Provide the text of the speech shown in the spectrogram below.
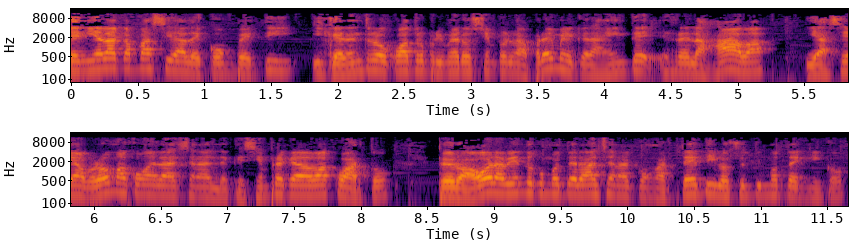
tenía la capacidad de competir y quedar entre los cuatro primeros siempre en la Premier, que la gente relajaba y hacía broma con el Arsenal de que siempre quedaba cuarto, pero ahora viendo cómo está el Arsenal con Arteta y los últimos técnicos,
